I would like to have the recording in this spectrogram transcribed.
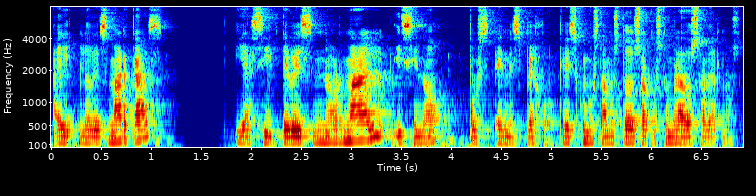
ahí, lo desmarcas y así te ves normal y si no, pues en espejo, que es como estamos todos acostumbrados a vernos.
